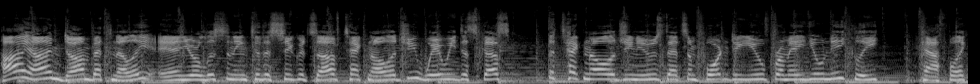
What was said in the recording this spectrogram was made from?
Hi, I'm Dom Bettinelli, and you're listening to The Secrets of Technology, where we discuss the technology news that's important to you from a uniquely Catholic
